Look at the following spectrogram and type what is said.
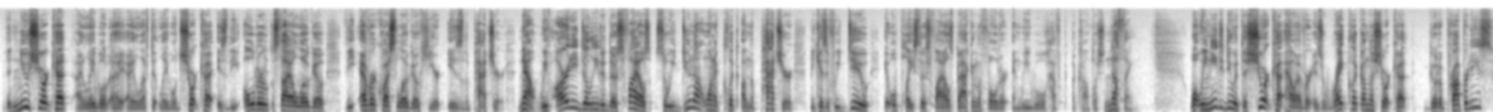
the new shortcut, I labeled, I, I, left it labeled shortcut, is the older style logo. The EverQuest logo here is the patcher. Now, we've already deleted those files, so we do not want to click on the patcher, because if we do, it will place those files back in the folder, and we will have accomplished nothing. What we need to do with the shortcut, however, is right click on the shortcut, go to Properties,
